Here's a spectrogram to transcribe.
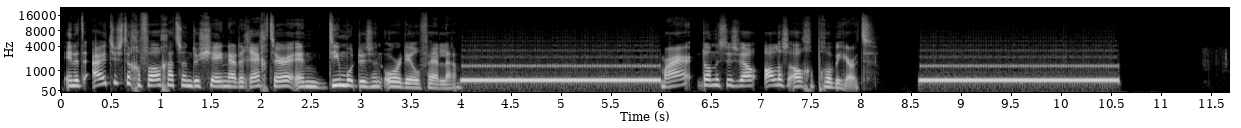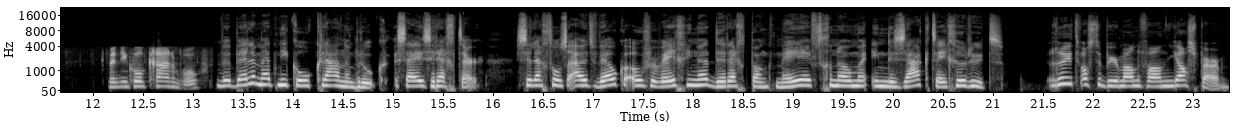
In het uiterste geval gaat zo'n dossier naar de rechter en die moet dus een oordeel vellen. Maar dan is dus wel alles al geprobeerd. Met Nicole Kranenbroek. We bellen met Nicole Kranenbroek. Zij is rechter. Ze legt ons uit welke overwegingen de rechtbank mee heeft genomen in de zaak tegen Ruud. Ruud was de buurman van Jasper.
